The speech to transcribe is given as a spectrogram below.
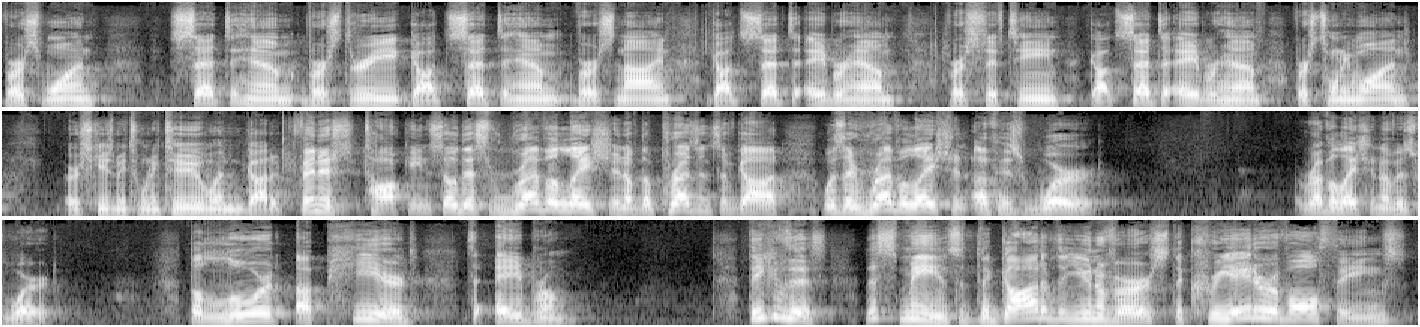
Verse 1 said to him, verse 3, God said to him, verse 9, God said to Abraham, verse 15, God said to Abraham, verse 21, or excuse me, 22, when God had finished talking. So, this revelation of the presence of God was a revelation of His Word. A revelation of His Word. The Lord appeared to Abram. Think of this. This means that the God of the universe, the creator of all things,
